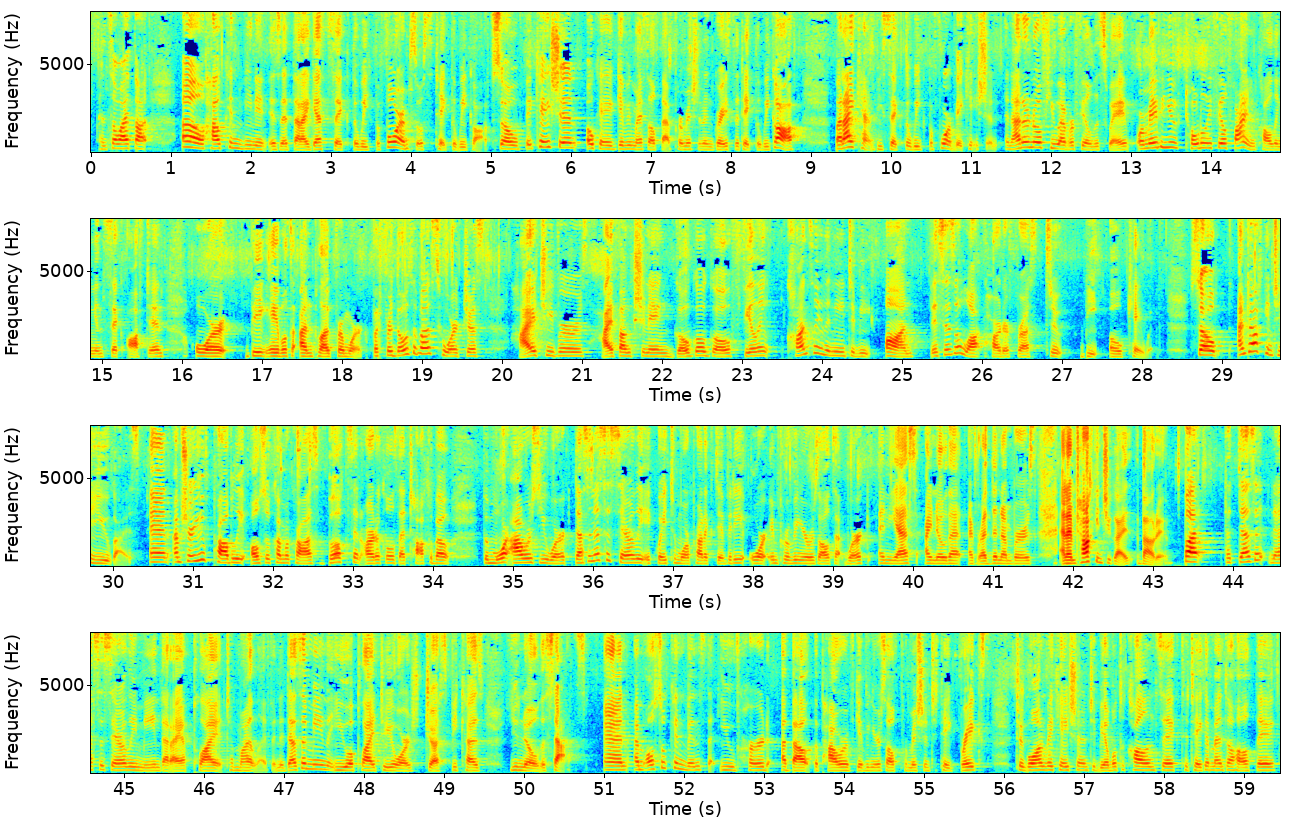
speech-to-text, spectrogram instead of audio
And so I thought, oh, how convenient is it that I get sick the week before I'm supposed to take the week off? So, vacation, okay, giving myself that permission and grace to take the week off but I can't be sick the week before vacation. And I don't know if you ever feel this way, or maybe you totally feel fine calling in sick often or being able to unplug from work. But for those of us who are just high achievers, high functioning, go, go, go, feeling constantly the need to be on, this is a lot harder for us to be okay with. So, I'm talking to you guys, and I'm sure you've probably also come across books and articles that talk about the more hours you work doesn't necessarily equate to more productivity or improving your results at work. And yes, I know that I've read the numbers and I'm talking to you guys about it. But that doesn't necessarily mean that I apply it to my life. And it doesn't mean that you apply it to yours just because you know the stats. And I'm also convinced that you've heard about the power of giving yourself permission to take breaks, to go on vacation, to be able to call in sick, to take a mental health day.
